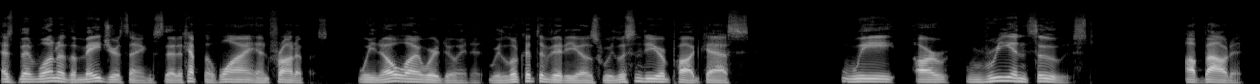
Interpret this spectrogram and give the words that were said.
has been one of the major things that have kept the why in front of us. We know why we're doing it. We look at the videos, we listen to your podcasts. We are re enthused about it.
